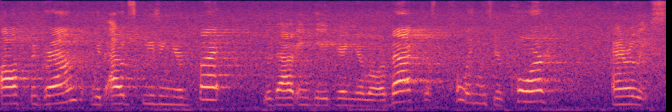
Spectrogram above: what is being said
off the ground without squeezing your butt, without engaging your lower back, just pulling with your core and release.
